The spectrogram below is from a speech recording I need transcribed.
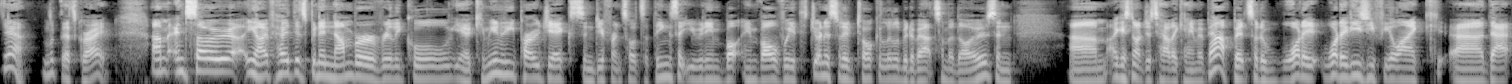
Yeah, look, that's great. Um, and so, you know, I've heard there's been a number of really cool, you know, community projects and different sorts of things that you've been involved with. Do you want to sort of talk a little bit about some of those and, um, I guess not just how they came about, but sort of what it what it is you feel like uh, that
